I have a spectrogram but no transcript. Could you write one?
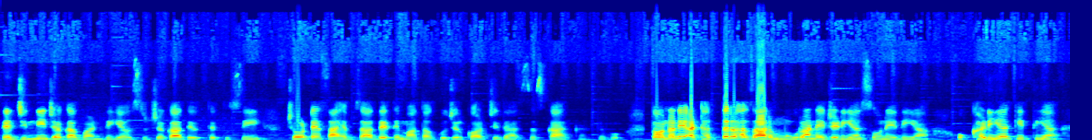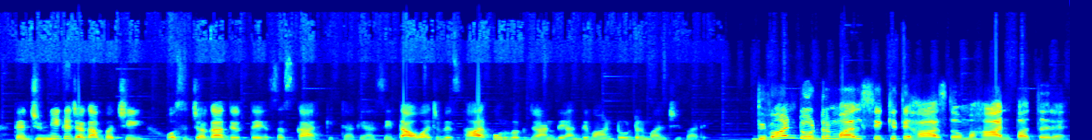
ਤੇ ਜਿੰਨੀ ਜਗ੍ਹਾ ਬਣਦੀ ਹੈ ਉਸ ਜਗ੍ਹਾ ਦੇ ਉੱਤੇ ਤੁਸੀਂ ਛੋਟੇ ਸਾਹਿਬਜ਼ਾਦੇ ਤੇ ਮਾਤਾ ਗੁਜਰ ਕੌਰ ਜੀ ਦਾ ਸੰਸਕਾਰ ਕਰ ਦੇਵੋ। ਤਾਂ ਉਹਨਾਂ ਨੇ 78000 ਮੋਹਰਾਂ ਨੇ ਜਿਹੜੀਆਂ ਸੋਨੇ ਦੀਆਂ ਉਹ ਖੜੀਆਂ ਕੀਤੀਆਂ ਤੇ ਜਿੰਨੀ ਕੁ ਜਗ੍ਹਾ ਬਚੀ, ਉਸ ਜਗ੍ਹਾ ਦੇ ਉੱਤੇ ਸੰਸਕਾਰ ਕੀਤਾ ਗਿਆ ਸੀ। ਤਾਂ ਉਹ ਅੱਜ ਵਿਸਥਾਰਪੂਰਵਕ ਜਾਣਦੇ ਹਾਂ ਦੀਵਾਨ ਟੋਡਰਮਲ ਜੀ ਬਾਰੇ। ਦੀਵਾਨ ਟੋਡਰਮਲ ਸਿੱਖ ਇਤਿਹਾਸ ਤੋਂ ਮਹਾਨ ਪਾਤਰ ਹੈ,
